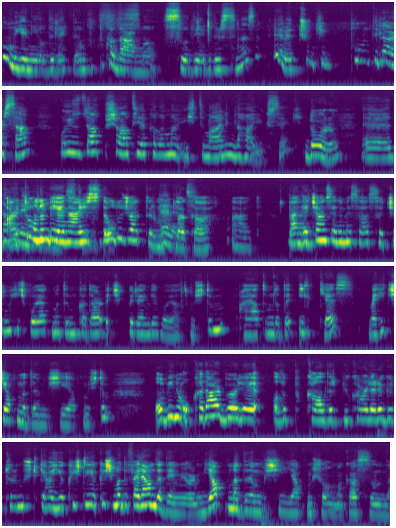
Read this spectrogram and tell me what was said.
bu mu yeni yıl dileklerim? Bu kadar mı sığ diyebilirsiniz? Evet çünkü bunu dilersem o %66 yakalama ihtimalim daha yüksek. Doğru. Ee, daha Artı onun bir enerjisi istiyorum. de olacaktır Evet. mutlaka. Evet. Ben Yani- geçen sene mesela saçımı hiç boyatmadığım kadar açık bir renge boyatmıştım. Hayatımda da ilk kez ve hiç yapmadığım bir şey yapmıştım. O beni o kadar böyle alıp kaldırıp yukarılara götürmüştü ki ha yakıştı yakışmadı falan da demiyorum. Yapmadığım bir şey yapmış olmak aslında.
